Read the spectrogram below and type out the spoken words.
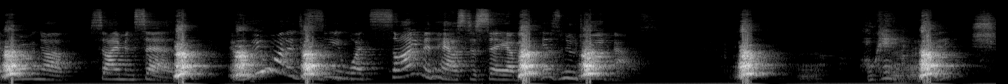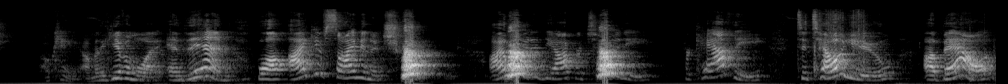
growing up, Simon Says. And we wanted to see what Simon has to say about his new doghouse. Okay? Shh. Okay, I'm going to give him one. And then, while I give Simon a treat, I wanted the opportunity for Kathy to tell you about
